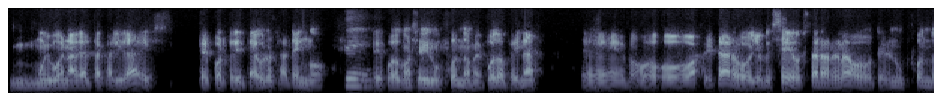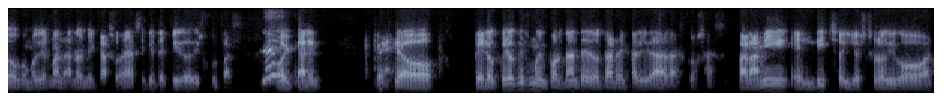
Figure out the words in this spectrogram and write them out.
muy buena de alta calidad es que por 30 euros la tengo. Eh, puedo conseguir un fondo, me puedo peinar. Eh, o, afeitar, o yo qué sé, o estar arreglado, o tener un fondo como Dios manda, no es mi caso, así que te pido disculpas hoy, Karen. Pero, pero creo que es muy importante dotar de calidad a las cosas. Para mí, el dicho, y yo se lo digo a,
